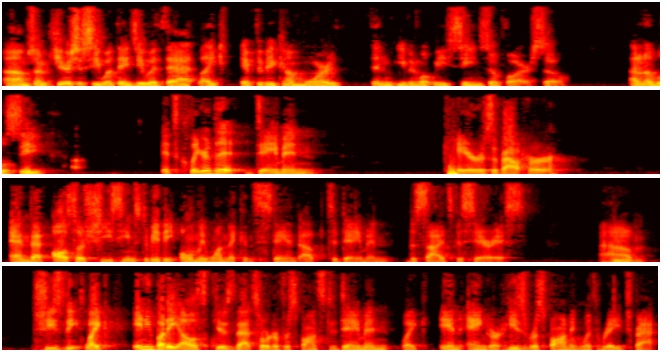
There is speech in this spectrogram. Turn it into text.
Um, so I'm curious to see what they do with that, like if they become more than even what we've seen so far. So I don't know, we'll see. It's clear that Daemon cares about her and that also she seems to be the only one that can stand up to Daemon besides Viserys. Um, she's the, like anybody else gives that sort of response to Daemon, like in anger, he's responding with rage back.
